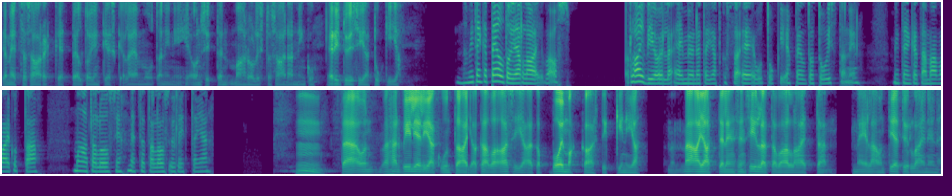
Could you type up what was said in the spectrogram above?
ja metsäsaarekkeet peltojen keskellä ja muuta, niin niihin on sitten mahdollista saada niin kuin erityisiä tukia. No mitenkä pelto ja raivaus? Raivioille ei myönnetä jatkossa EU-tukia peltotuista, niin mitenkä tämä vaikuttaa maatalous- ja metsätalousyrittäjän? Hmm, tämä on vähän viljelijäkuntaa jakava asia aika voimakkaastikin ja mä ajattelen sen sillä tavalla, että meillä on tietynlainen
